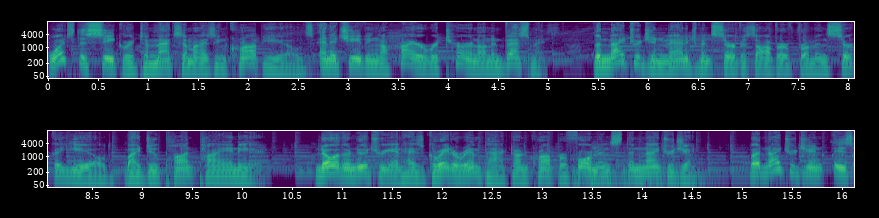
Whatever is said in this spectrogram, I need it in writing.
What's the secret to maximizing crop yields and achieving a higher return on investment? The Nitrogen Management Service offer from Encirca Yield by DuPont Pioneer. No other nutrient has greater impact on crop performance than nitrogen. But nitrogen is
